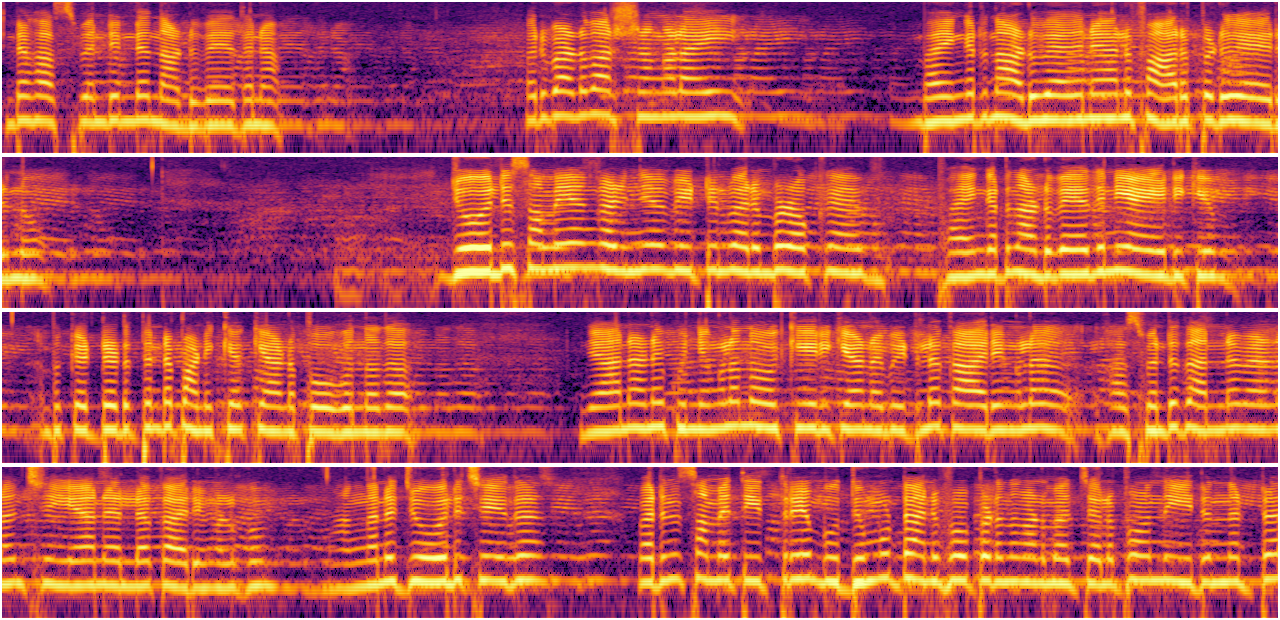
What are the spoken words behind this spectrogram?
എന്റെ ഹസ്ബൻഡിന്റെ നടുവേദന. ഒരുപാട് വർഷങ്ങളായി ഭയങ്കര നടുവേദനയാൽ ഭാരപ്പെടുകയായിരുന്നു. ജോലി സമയം കഴിഞ്ഞ് വീട്ടിൽ വരുമ്പോഴൊക്കെ ഭയങ്കര നടുവേദനയായിരിക്കും. അപ്പോൾ കെട്ടിടത്തിന്റെ പണിക്കൊക്കെയാണ് പോകുന്നത്. ഞാനാണെങ്കിൽ കുഞ്ഞുങ്ങളെ നോക്കിയിരിക്കുകയാണ്. വീട്ടിലെ കാര്യങ്ങൾ ഹസ്ബൻഡ് തന്നെ വേണം ചെയ്യാൻ എല്ലാ കാര്യങ്ങൾക്കും. അങ്ങനെ ജോലി ചെയ്ത് വരുന്ന സമയത്ത് ഇത്രയും ബുദ്ധിമുട്ട് അനുഭവപ്പെടുന്ന കാണുമ്പോൾ ചിലപ്പോൾ ഒന്ന് ഇരുന്നിട്ട്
